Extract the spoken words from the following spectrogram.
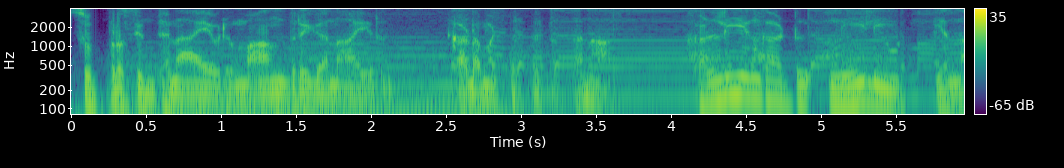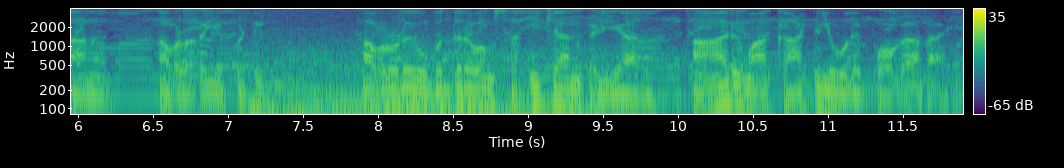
സുപ്രസിദ്ധനായ ഒരു മാന്ത്രികനായിരുന്നു തത്തനാർ. കള്ളിയങ്കാട്ട് നീലി എന്നാണ് അവൾ അറിയപ്പെട്ടിരുന്നത്. അവളുടെ ഉപദ്രവം സഹിക്കാൻ കഴിയാതെ ആരും ആ കാട്ടിലൂടെ പോകാതായി.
